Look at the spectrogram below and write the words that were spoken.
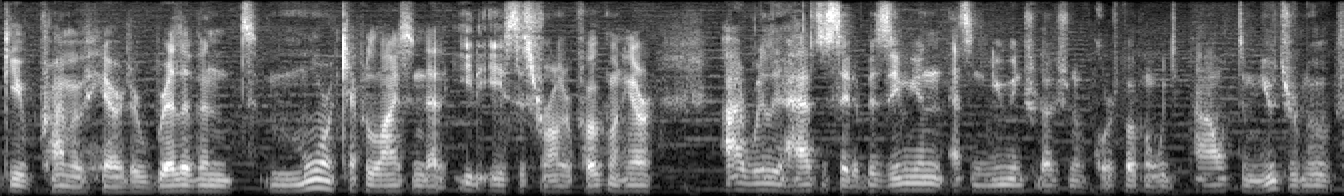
give Primeape here the relevant, more capitalizing that it is the stronger Pokemon here, I really have to say that Passimian, as a new introduction, of course, Pokemon without the Mewtwo move,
